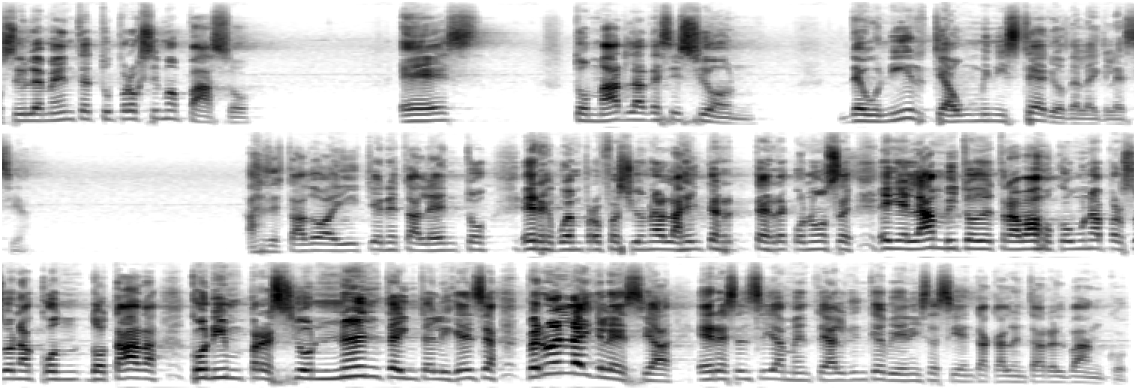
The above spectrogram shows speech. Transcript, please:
Posiblemente tu próximo paso es tomar la decisión de unirte a un ministerio de la iglesia. Has estado ahí, tienes talento, eres buen profesional, la gente te reconoce en el ámbito de trabajo como una persona dotada con impresionante inteligencia, pero en la iglesia eres sencillamente alguien que viene y se sienta a calentar el banco.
